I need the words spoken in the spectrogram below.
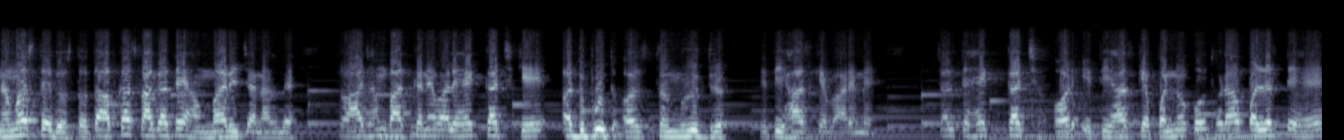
नमस्ते दोस्तों तो आपका स्वागत है हमारी चैनल में। तो आज हम बात करने वाले हैं कच्छ के अद्भुत और समृद्ध इतिहास के बारे में। चलते हैं कच्छ और इतिहास के पन्नों को थोड़ा पलटते हैं।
